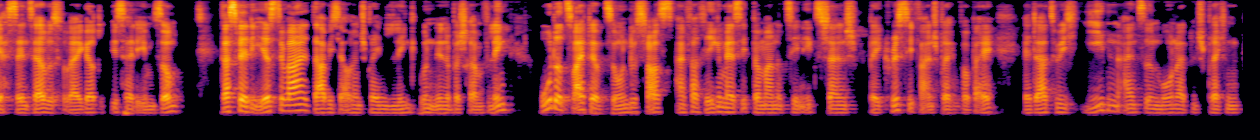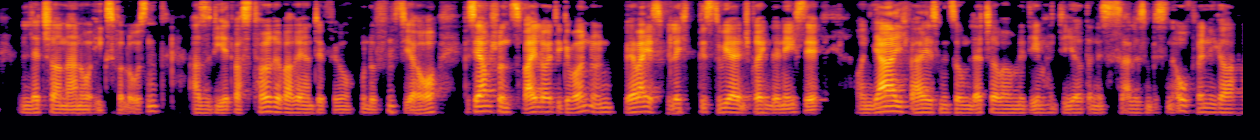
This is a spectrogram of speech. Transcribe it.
ja, sein Service verweigert, ist halt eben so. Das wäre die erste Wahl, da habe ich auch entsprechend Link unten in der Beschreibung verlinkt. Oder zweite Option, du schaust einfach regelmäßig bei meiner 10x Challenge bei Christify entsprechend vorbei, weil da tue ich jeden einzelnen Monat entsprechend Ledger Nano X verlosen. Also die etwas teure Variante für 150 Euro. Bisher haben schon zwei Leute gewonnen und wer weiß, vielleicht bist du ja entsprechend der Nächste. Und ja, ich weiß, mit so einem Ledger, wenn man mit dem hantiert, dann ist es alles ein bisschen aufwendiger,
